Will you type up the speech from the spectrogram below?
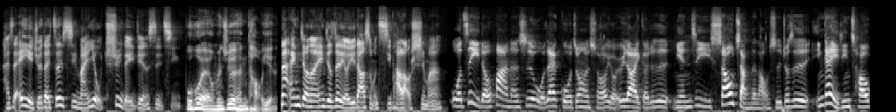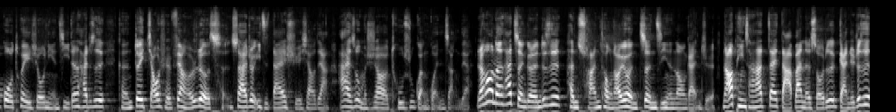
还是哎、欸，也觉得这是蛮有趣的一件事情？不会，我们觉得很讨厌。那 Angel 呢？Angel 这里有遇到什么奇葩老师吗？我自己的话呢，是我在国中的时候有遇到一个就是年纪稍长的老师，就是应该已经超过退休年纪，但是他就是可能对教学非常有热忱，所以他就一直待在学校这样。他还是我们学校的图书馆馆长这样。然后呢，他整个人就是很传统，然后又很正经的那种感觉。然后平常他在打扮的时候，就是感觉就是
